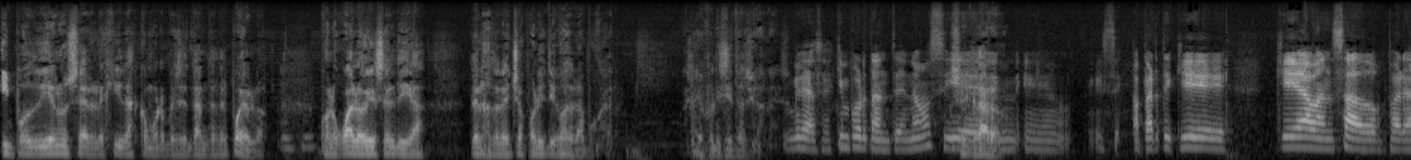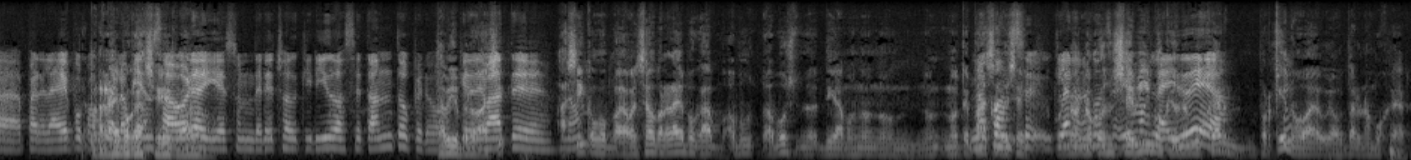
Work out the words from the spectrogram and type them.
y pudieron ser elegidas como representantes del pueblo, con lo cual hoy es el Día de los Derechos Políticos de la Mujer. Así que felicitaciones. Gracias, qué importante, ¿no? Sí, claro. Eh, aparte que que avanzado para, para la época, para la lo piensa ahora y es un derecho adquirido hace tanto, pero que debate... Así, como avanzado para la época, a vos, digamos, no, no, no, te pasa no ese, claro, no, concebimos que una mujer... ¿Por qué no va a votar una mujer?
